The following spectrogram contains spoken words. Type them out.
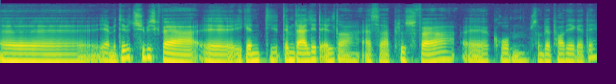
Øh, jamen det vil typisk være øh, igen de, dem, der er lidt ældre, altså plus 40-gruppen, øh, som bliver påvirket af det.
